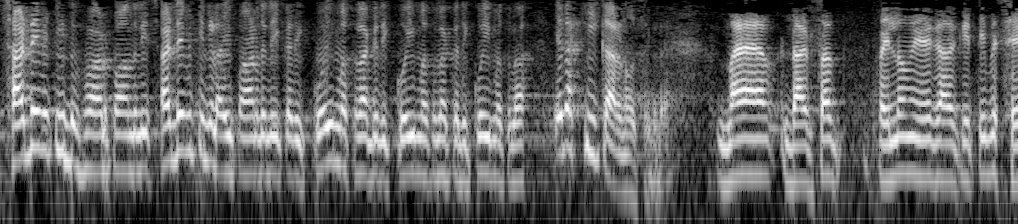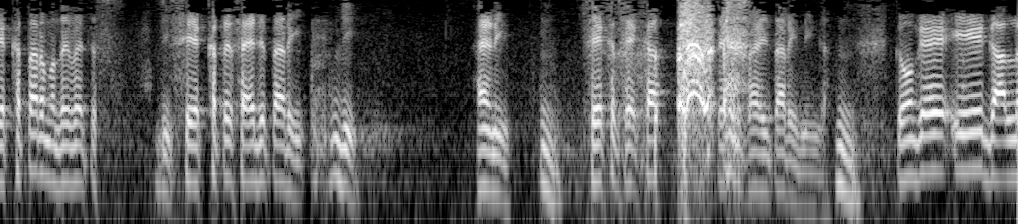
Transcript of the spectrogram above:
ਸਾਡੇ ਵਿੱਚ ਹੀ ਦਫਾੜ ਪਾਉਣ ਦੇ ਲਈ ਸਾਡੇ ਵਿੱਚ ਹੀ ਲੜਾਈ ਪਾਉਣ ਦੇ ਲਈ ਕਦੀ ਕੋਈ ਮਸਲਾ ਕਦੀ ਕੋਈ ਮਸਲਾ ਕਦੀ ਕੋਈ ਮਸਲਾ। ਇਹਦਾ ਕੀ ਕਾਰਨ ਹੋ ਸਕਦਾ? ਮੈਂ ਡਾਕਟਰ ਸਾਹਿਬ ਪਹਿਲਾਂ ਵੀ ਇਹ ਗੱਲ ਕੀਤੀ ਵੀ ਸਿੱਖ ਧਰਮ ਦੇ ਵਿੱਚ ਸਿੱਖ ਤੇ ਸਹਿਜਧਾਰੀ ਜੀ। ਹੈ ਨਹੀਂ। ਸਿੱਖ ਸਿੱਖ ਸਿੱਖ ਸਹਿਜਧਾਰੀ ਨਹੀਂਗਾ ਕਿਉਂਕਿ ਇਹ ਗੱਲ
